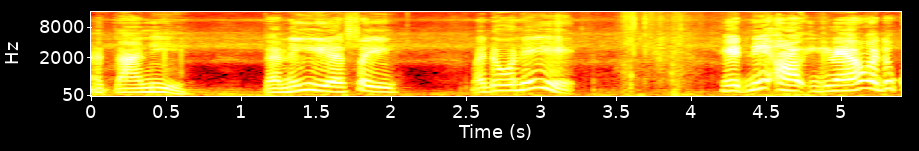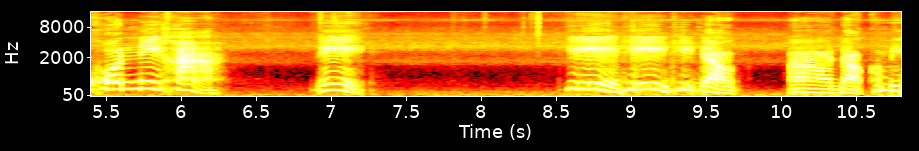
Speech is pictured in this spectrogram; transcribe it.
นะจ๊ะนี่ แต่นี่สิมาดูนี่ เห็ดนี้ออกอีกแล้วอะทุกคนนี่ค่ะ นี่ ที่ที่ที่ดอกเอ่อดอกเขามี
